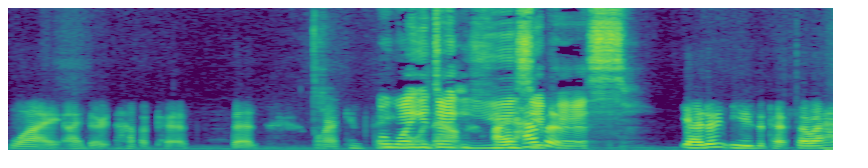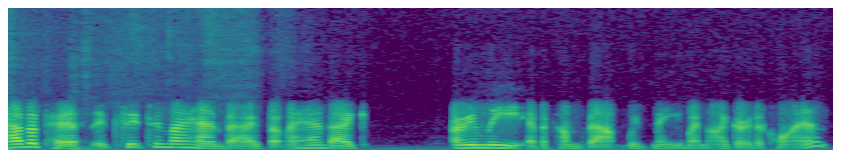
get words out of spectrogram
why I don't have a purse. But or I can say Or why you now. don't use your a- purse. Yeah, I don't use a purse. So I have a purse. It sits in my handbag, but my handbag only ever comes out with me when I go to clients.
